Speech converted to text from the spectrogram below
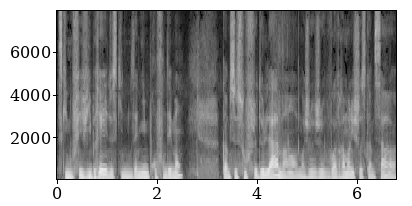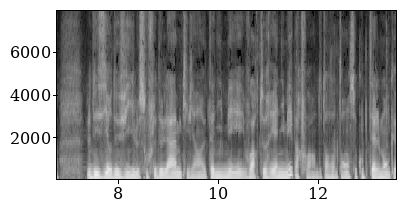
ce qui nous fait vibrer, de ce qui nous anime profondément, comme ce souffle de l'âme. Hein. Moi, je, vois vraiment les choses comme ça. Euh, le désir de vie, le souffle de l'âme qui vient t'animer et voire te réanimer parfois. Hein. De temps en temps, on se coupe tellement que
